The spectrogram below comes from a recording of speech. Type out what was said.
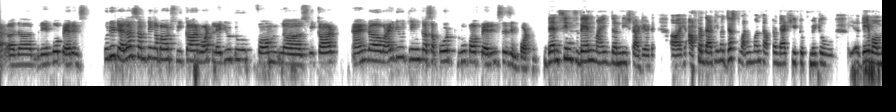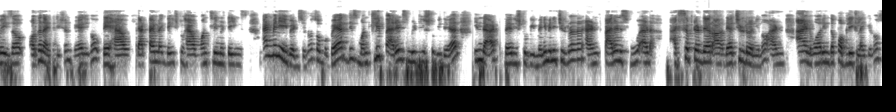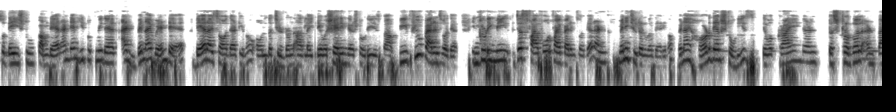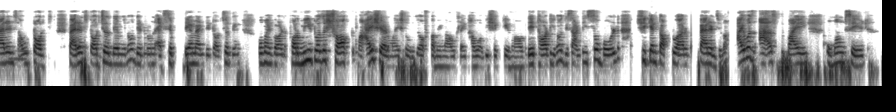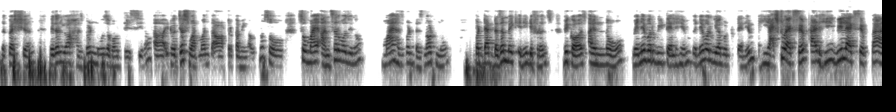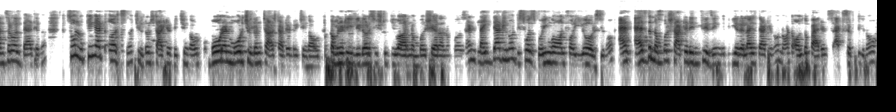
uh, the Rainbow Parents. Could you tell us something about Sweekar? What led you to form uh? And uh, why do you think a support group of parents is important? Then, since then, my journey started. Uh, after that, you know, just one month after that, he took me to uh, Gay Bombay is a organization where you know they have that time like they used to have monthly meetings and many events. You know, so where this monthly parents meet used to be there. In that, there used to be many many children and parents who had accepted their uh, their children you know and and were in the public like you know so they used to come there and then he took me there. And when i went there there i saw that you know all the children are like they were sharing their stories. Uh, we few parents were there including me just five, four or five parents were there and many children were there you know. When i heard their stories they were crying and the struggle and parents how tor- parents torture them you know they don't accept them and they torture them. Oh my god. For me it was a shock. I shared my story of coming out like how abhishek came out. They thought you know this auntie is so bold. She can talk to our parents you know. I was asked by umang said the question whether your husband knows about this you know. Uh, it was just one month after coming out no? So so my answer was you know my husband does not know but that doesn't make any difference because I know whenever we tell him, whenever we are going to tell him, he has to accept and he will accept. My answer was that, you know. So looking at us, children started reaching out. More and more children started reaching out. Community leaders used to give our numbers, share our numbers, and like that, you know, this was going on for years, you know. And as the number started increasing, we realized that you know not all the parents accept, you know,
